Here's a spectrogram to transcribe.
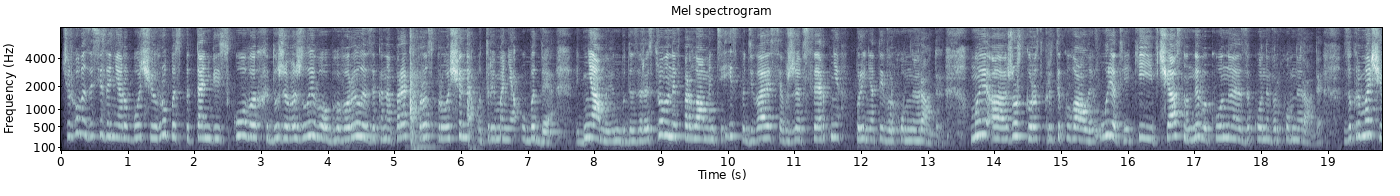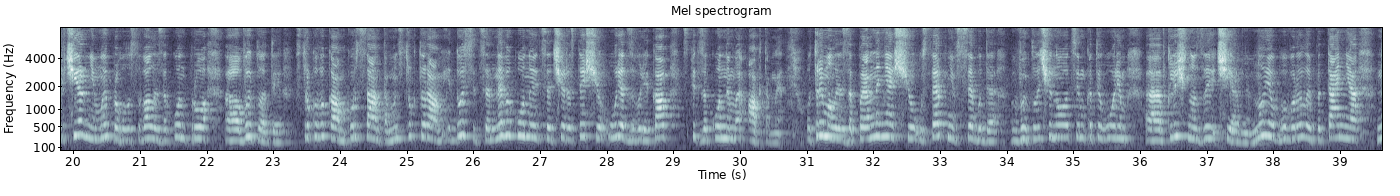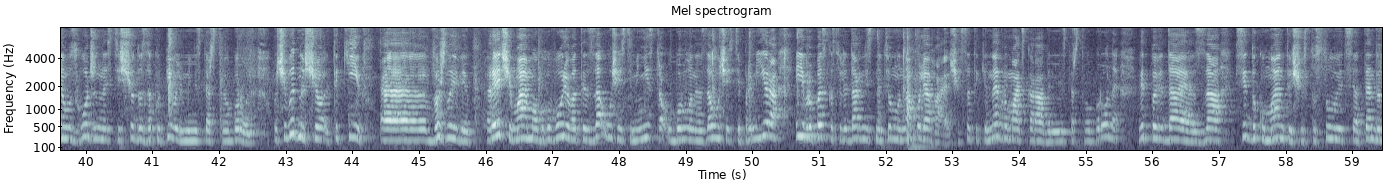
Чергове засідання робочої групи з питань військових дуже важливо обговорили законопроект про спрощене отримання УБД. Днями він буде зареєстрований в парламенті і сподіваюся, вже в серпні прийнятий Верховною Радою. Ми жорстко розкритикували уряд, який вчасно не виконує закони Верховної Ради. Зокрема, ще в червні ми проголосували закон про виплати строковикам, курсантам, інструкторам, і досі це не виконується через те, що уряд зволікав з підзаконними актами. Отримали запевнення, що у серпні все буде виплачено цим категоріям, е, включно з червнем. Ну і обговорили питання неузгодженості щодо закупівель в Міністерстві оборони. Очевидно, що такі е, важливі речі маємо обговорювати за участі міністра оборони, за участі прем'єра і Європейська солідарність на цьому наполягає, що все-таки не громадська рада Міністерства оборони відповідає за всі документи, що стосуються тендерної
